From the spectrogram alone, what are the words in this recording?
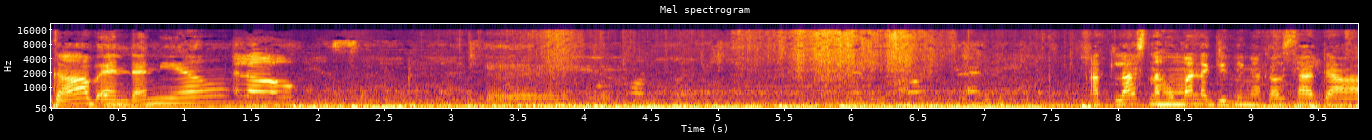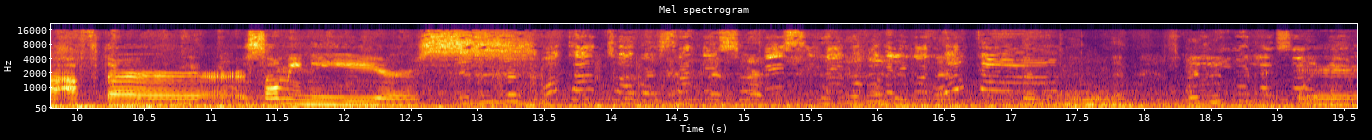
Gab and Daniel. Hello. Eh, at last, nahuman na gyud ni nga kalsada after so many years. Welcome to our Sunday service. Welcome. Eh,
